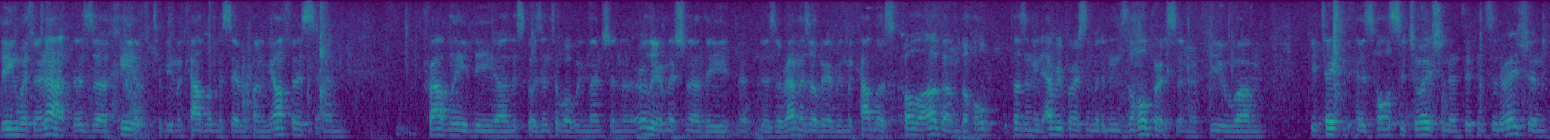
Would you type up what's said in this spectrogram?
being with or not, there's a chiyuv to be makabel in the office and probably the uh, this goes into what we mentioned in the earlier Mishnah. The, the there's a remez over here. I mean, Mikablas kol adam. The whole doesn't mean every person, but it means the whole person. If you um, if you take his whole situation into consideration,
